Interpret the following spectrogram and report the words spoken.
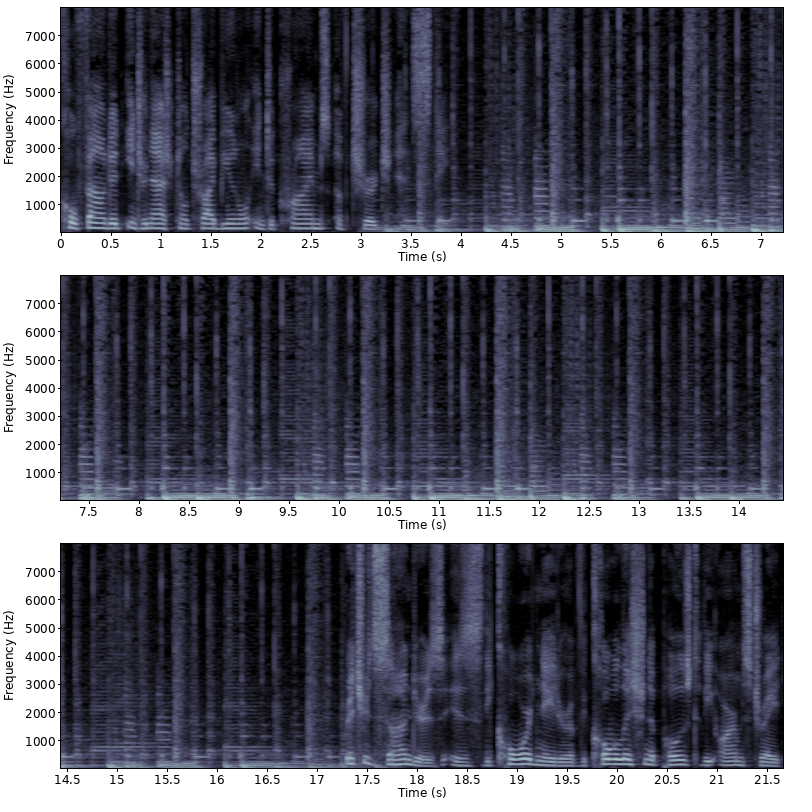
co founded International Tribunal into Crimes of Church and State. Richard Sanders is the coordinator of the coalition opposed to the arms trade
